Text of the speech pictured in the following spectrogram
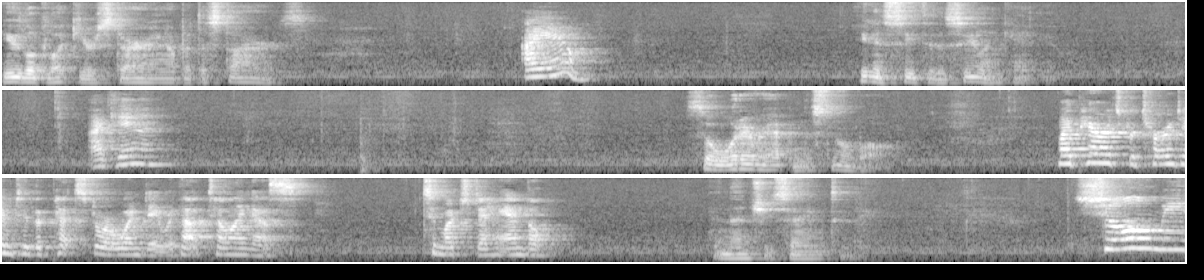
You look like you're staring up at the stars. I am. You can see through the ceiling, can't you? I can. So, whatever happened to Snowball? My parents returned him to the pet store one day without telling us. Too much to handle. And then she sang to me. Show me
